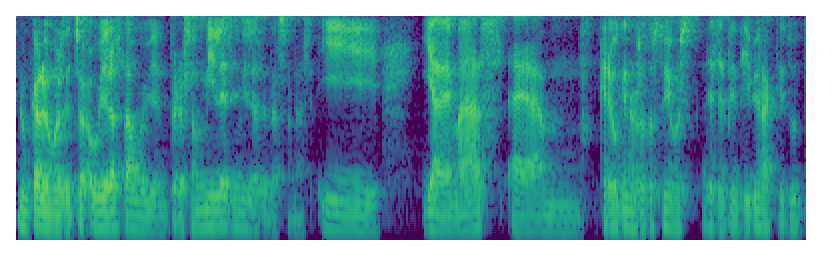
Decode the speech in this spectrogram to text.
nunca lo hemos hecho, hubiera estado muy bien, pero son miles y miles de personas. Y, y además em, creo que nosotros tuvimos desde el principio una actitud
